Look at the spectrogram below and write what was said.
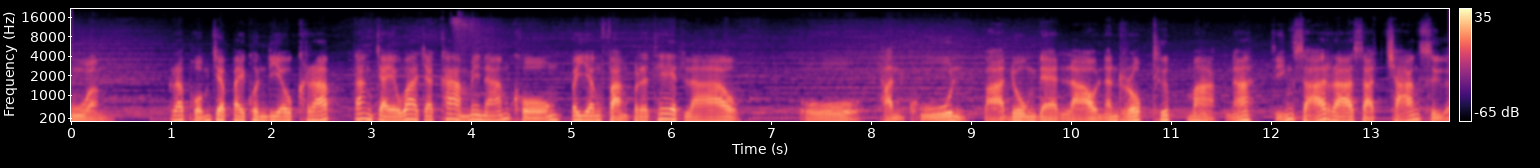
ห่วง กระผมจะไปคนเดียวครับ ตั้งใจว่าจะข้ามแม่น้ำโขงไปยังฝั่งประเทศลาว โอ้ท่านคูณ ป่าดงแดนลาวนั้นรกทึบมากนะ สิงสาราสัตว์ช้างเสือ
